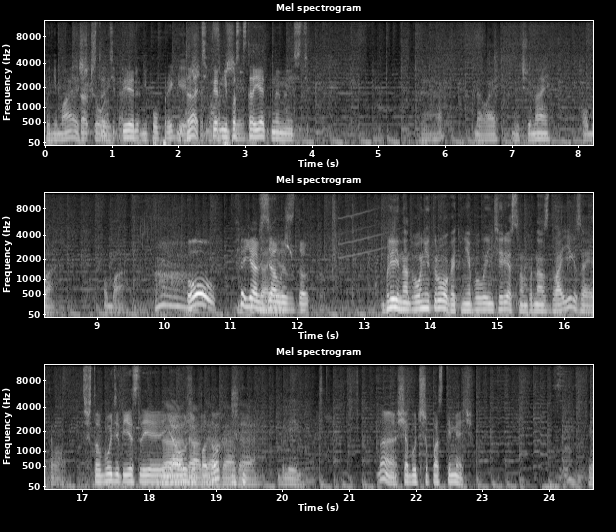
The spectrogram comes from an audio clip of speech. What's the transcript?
Понимаешь, Так что, что теперь- не попрыгаешь. Да, теперь не постоять на месте. Так, давай, начинай. Оба. Оба. Оу! Я взял и сдох. Блин, надо было не трогать. Мне было интересно, он бы нас двоих за этого. Что будет, если Да, я да, уже да, подох? Да, да, Блин. На, сейчас будет шипастый мяч. Так.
